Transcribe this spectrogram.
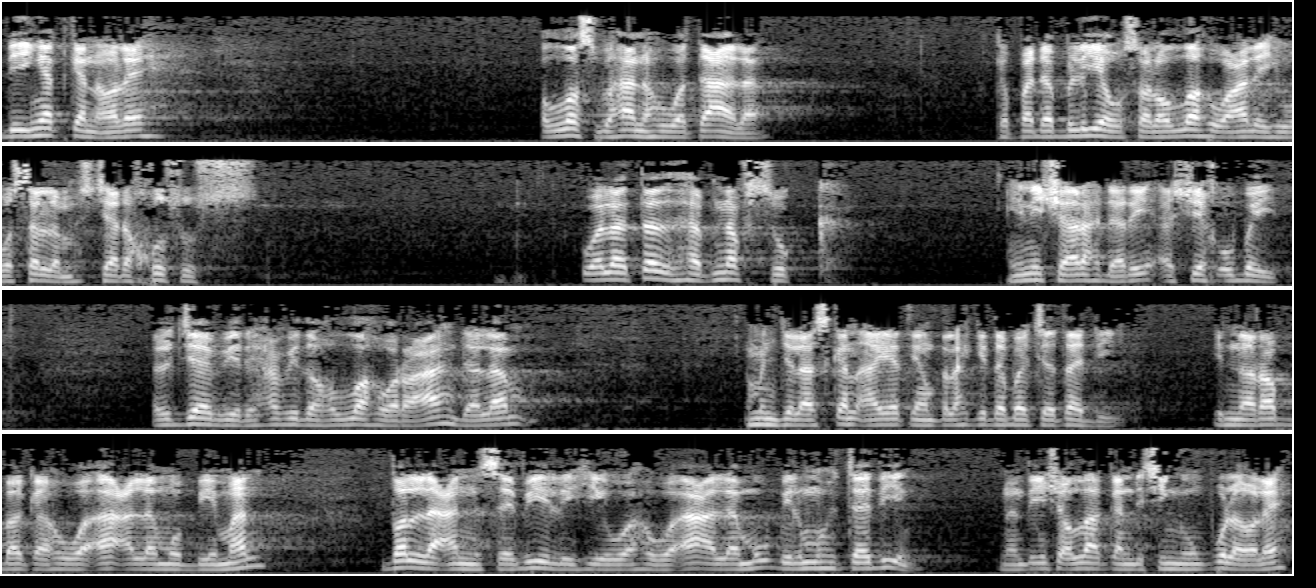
Diingatkan oleh Allah Subhanahu wa taala kepada beliau sallallahu alaihi wasallam secara khusus. Wala tadhhab nafsuk. Ini syarah dari Syekh Ubaid Al-Jabiri hafizahullah wa ra'ah dalam menjelaskan ayat yang telah kita baca tadi. Inna rabbaka huwa a'lamu biman dhalla an sabilihi wa huwa a'lamu bil muhtadin. Nanti insyaallah akan disinggung pula oleh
